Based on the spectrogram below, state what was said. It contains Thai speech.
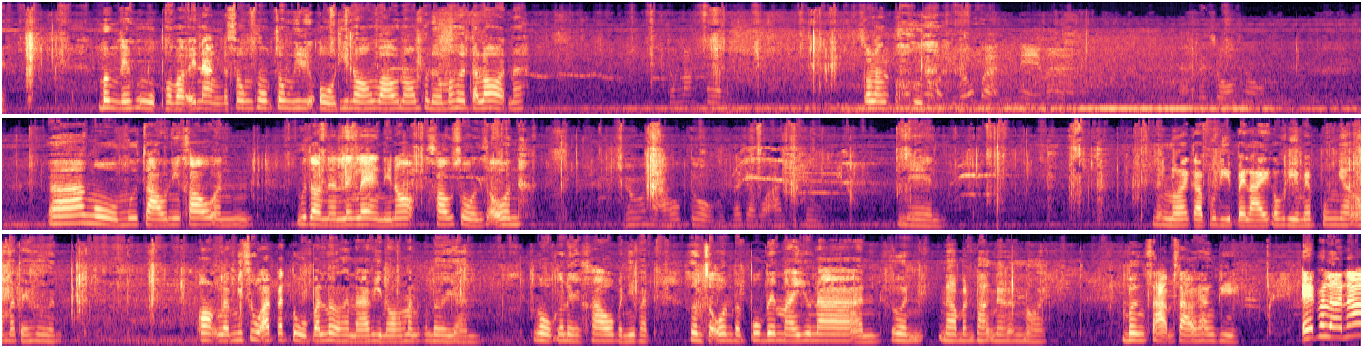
เบิ่งในหูปเพราะว่าไอ้หนังก็ส่งรูปส่งวิดีโอที่น้องเว้าน้องเพลิมมาเฮอตลอดนะกำลังปงกำลังปงก่อนอยู่รอบบ้านแหน่มากไปซ้อมเนาะอ้าโง่มือเจ้านี่เข้าอันมือตอนนั้นแรงๆนี่เนาะเข้าโซนสะอ้นแล้วหาหกตัวผมก็จะว่าอ่านประตูแมน นางน้อยกับผู้ดีไปไล่กับผู้ดีแม่ปุ้งย่างเอามาแต่เฮินออกแล้วมีสู้อัดประตูปันเลยนะพี่น้องมันก็เลยอัน โง่ก็เลยเข้าไปนี่พัดเฮินสะโอนแบบปูใบไม้อยู่หน้าอันเฮินหน้าบันพังแนวนางน้อย เบิ่งสามสาวทางพี่ เอ็ดเพลินนะ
